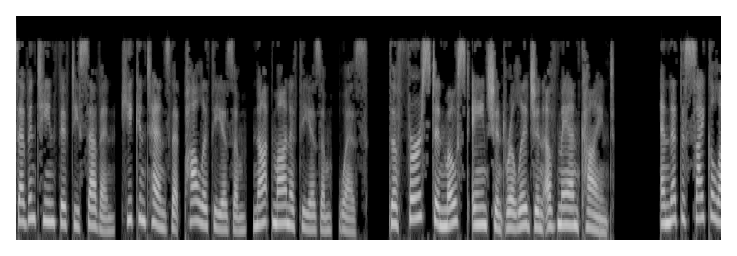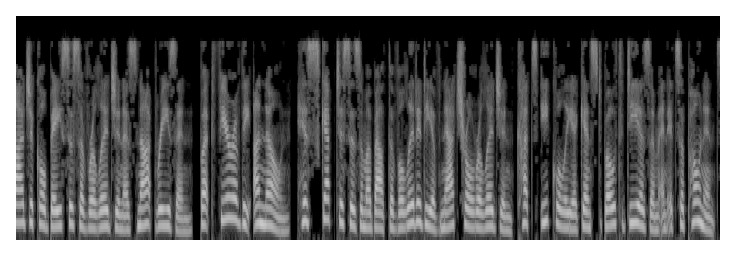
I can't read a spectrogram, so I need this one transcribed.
1757, he contends that polytheism, not monotheism, was the first and most ancient religion of mankind and that the psychological basis of religion is not reason, but fear of the unknown. His skepticism about the validity of natural religion cuts equally against both deism and its opponents,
